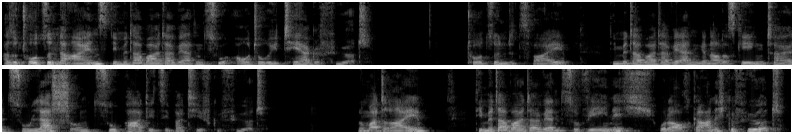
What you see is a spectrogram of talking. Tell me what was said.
Also Todsünde eins: die Mitarbeiter werden zu autoritär geführt. Todsünde zwei: die Mitarbeiter werden genau das Gegenteil zu lasch und zu partizipativ geführt. Nummer drei: die Mitarbeiter werden zu wenig oder auch gar nicht geführt.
